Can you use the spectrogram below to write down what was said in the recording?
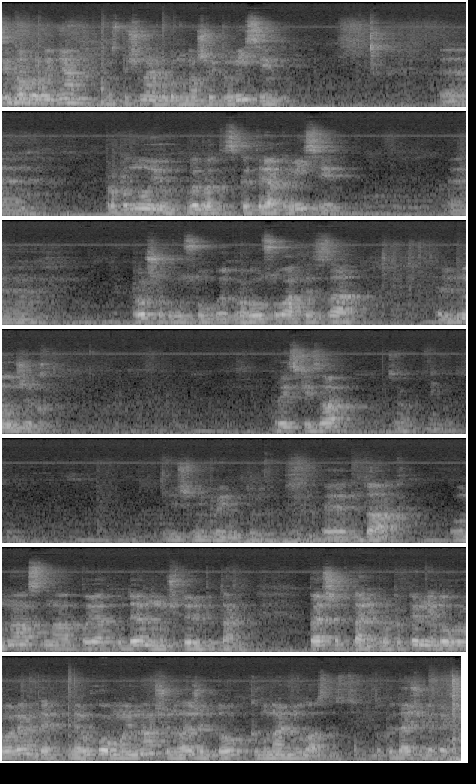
Всім доброго дня. Розпочинаємо роботу нашої комісії. Е, пропоную вибрати секретаря комісії. Е, прошу голосу- е, проголосувати за Людмилу Жик. Грицький за. За. Рішення прийнято. Е, так, у нас на порядку денному чотири питання. Перше питання про припинення договору оренди нерухомого майна, що належить до комунальної власності. Доповідач Юлія Грицька.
